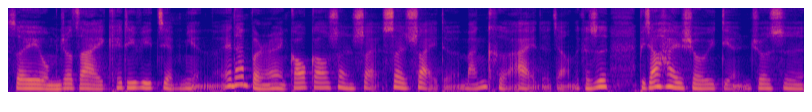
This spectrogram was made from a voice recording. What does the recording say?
所以我们就在 KTV 见面了。诶，他本人也高高帅帅、帅帅的，蛮可爱的这样子。可是比较害羞一点，就是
